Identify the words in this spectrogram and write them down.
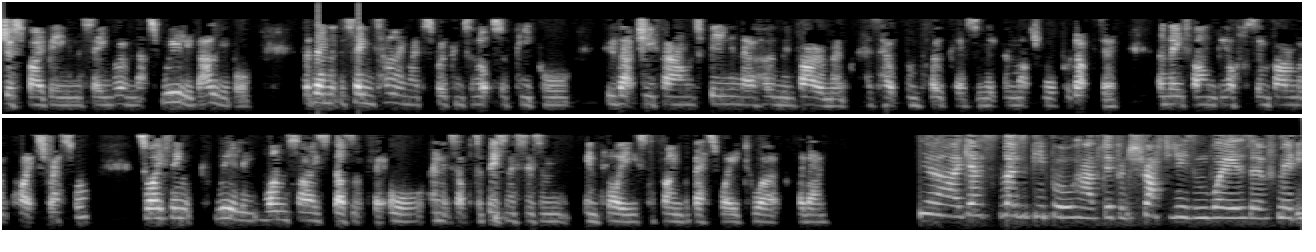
just by being in the same room, that's really valuable. But then at the same time, I've spoken to lots of people who've actually found being in their home environment has helped them focus and make them much more productive. And they find the office environment quite stressful. So I think really one size doesn't fit all and it's up to businesses and employees to find the best way to work for them. Yeah, I guess loads of people have different strategies and ways of maybe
